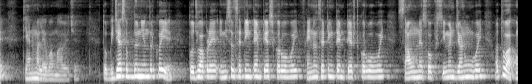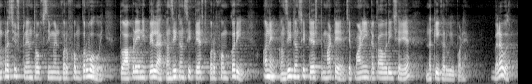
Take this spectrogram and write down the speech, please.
એ ધ્યાનમાં લેવામાં આવે છે. તો બીજા શબ્દની અંદર કહીએ, તો જો આપણે ઇનિશિયલ સેટિંગ ટાઈમ ટેસ્ટ કરવો હોય ફાઇનલ સેટિંગ ટાઈમ ટેસ્ટ કરવો હોય સાઉન્ડનેસ ઓફ સિમેન્ટ જાણવું હોય, અથવા compressive strength of cement perform કરવો હોય, તો આપણે એની પહેલાં કન્સિસ્ટન્સી ટેસ્ટ પરફોર્મ કરી અને કન્સિસ્ટન્સી ટેસ્ટ માટે જે પાણીની ટકાવારી છે એ નક્કી કરવી પડે. બરાબર?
